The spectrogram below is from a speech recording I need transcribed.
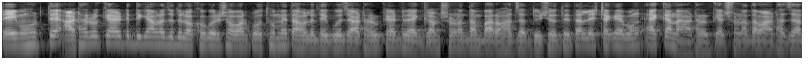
তো এই মুহূর্তে আঠারো ক্যারেটের দিকে আমরা যদি লক্ষ্য করি সবার প্রথমে, তাহলে দেখব যে আঠারো ক্যারেটের এক গ্রাম সোনার দাম বারো হাজার দুইশো তেতাল্লিশ টাকা এবং একানা আঠারো ক্যারেট সোনার দাম আট হাজার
